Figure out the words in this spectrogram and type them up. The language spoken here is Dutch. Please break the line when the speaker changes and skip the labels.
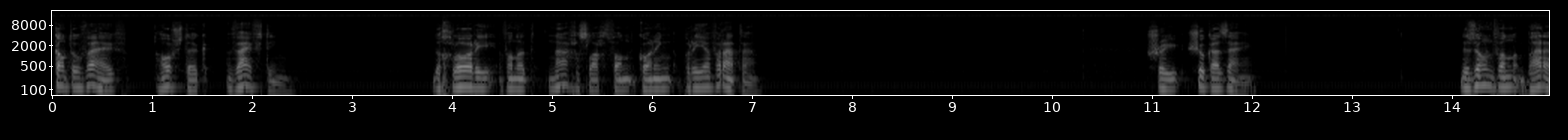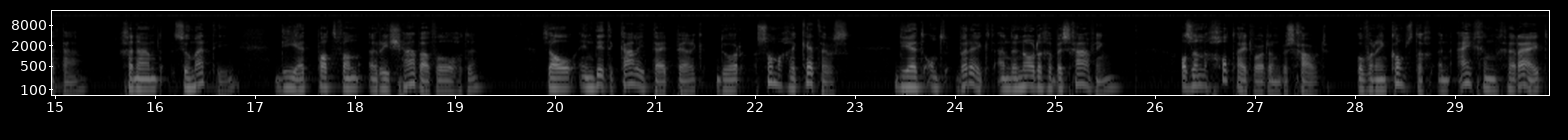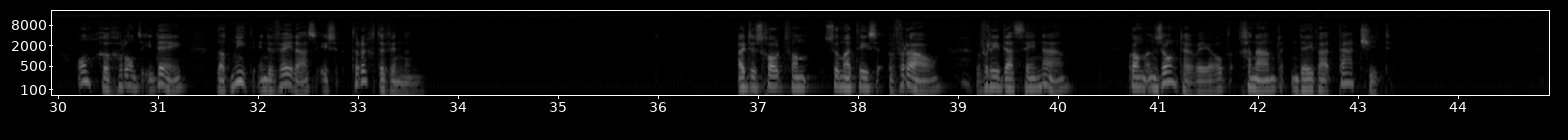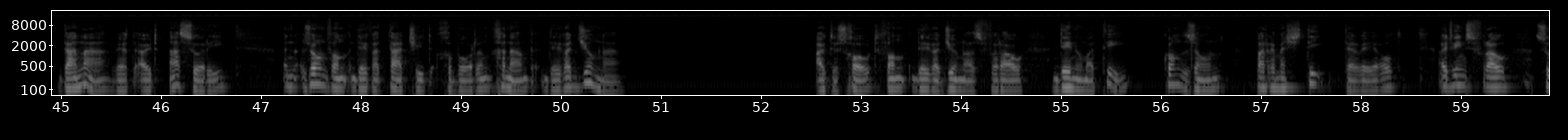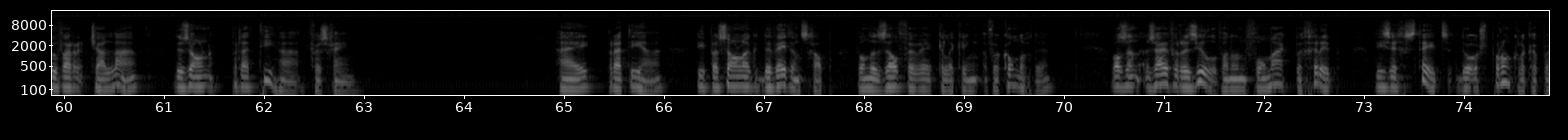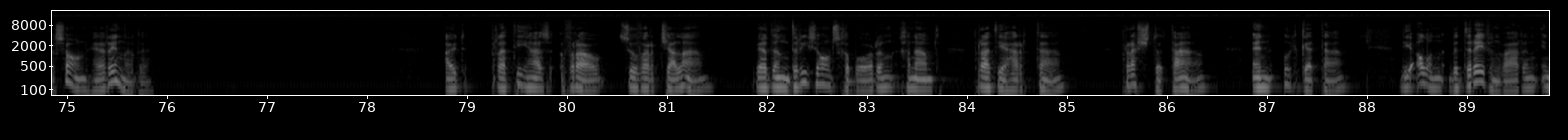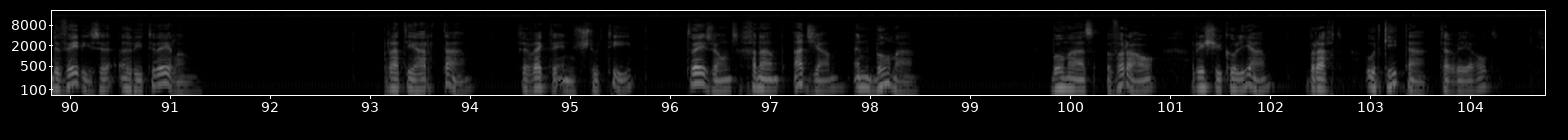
Kanto 5, hoofdstuk 15 De glorie van het nageslacht van koning Priyavrata Sri Shukazai. De zoon van Bharata, genaamd Sumati, die het pad van Rishaba volgde, zal in dit Kali-tijdperk door sommige ketters, die het ontbreekt aan de nodige beschaving, als een godheid worden beschouwd, overeenkomstig een eigen gereid, ongegrond idee dat niet in de Veda's is terug te vinden. Uit de schoot van Sumati's vrouw, Vridasena, kwam een zoon ter wereld genaamd Devatachit. Daarna werd uit Asuri een zoon van Devatachit geboren genaamd Devajumna. Uit de schoot van Devajumna's vrouw Denumati kwam de zoon Parameshti ter wereld, uit wiens vrouw Suvarchala de zoon Pratiha verscheen. Hij, Pratiha, die persoonlijk de wetenschap van de zelfverwerkelijking verkondigde, was een zuivere ziel van een volmaakt begrip die zich steeds de oorspronkelijke persoon herinnerde. Uit Pratiha's vrouw Suvarchala werden drie zoons geboren, genaamd Pratiharta, Prashtota en Udgata, die allen bedreven waren in de Vedische rituelen. Pratiharta verwekte in Shruti twee zoons genaamd Ajya en Bhuma. Bhuma's vrouw, Rishikulya, bracht Udgita ter wereld.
